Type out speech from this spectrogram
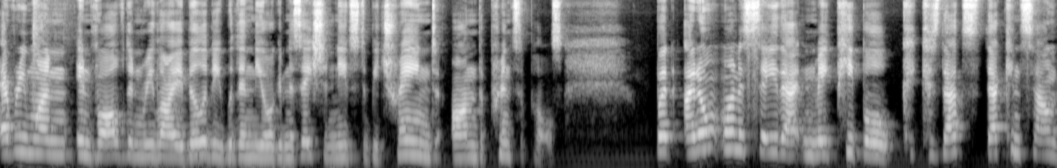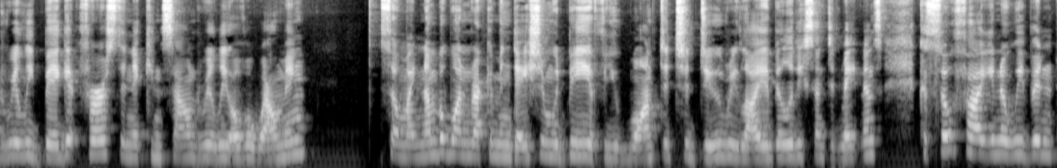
everyone involved in reliability within the organization needs to be trained on the principles. But i don't want to say that and make people because that's that can sound really big at first and it can sound really overwhelming. So my number one recommendation would be if you wanted to do reliability centered maintenance because so far you know we've been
